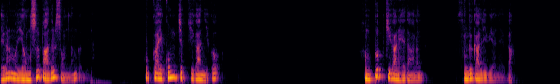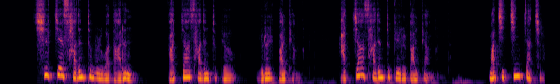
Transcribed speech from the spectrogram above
이거는 뭐 용서받을 수 없는 겁니다. 국가의 공적기관이고 헌법기관에 해당하는 선거관리위원회가 실제 사전투표율과 다른 가짜 사전투표율을 발표한 겁니다. 가짜 사전투표율을 발표한 겁니다. 마치 진짜처럼.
